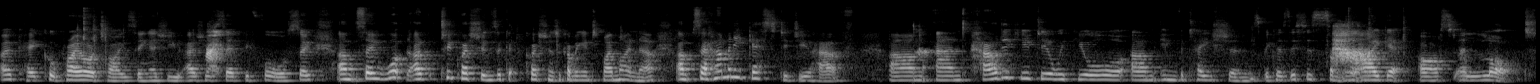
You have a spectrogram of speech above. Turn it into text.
Okay, cool. Prioritizing, as you as you said before. So, um, so what? Uh, two questions. Questions are coming into my mind now. Um, so, how many guests did you have? Um, and how did you deal with your um, invitations? Because this is something I get asked a lot.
